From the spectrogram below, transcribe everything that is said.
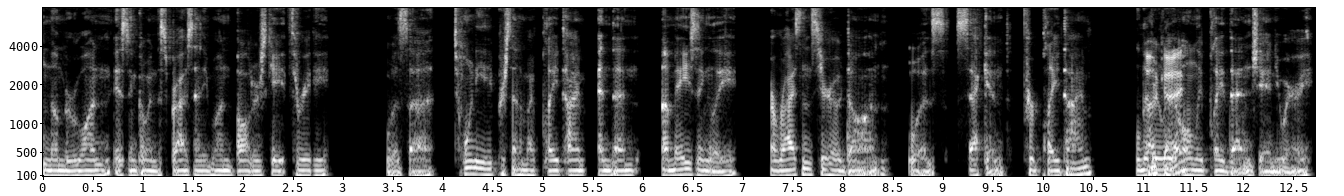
number one isn't going to surprise anyone. Baldur's Gate 3 was uh, 28% of my playtime. And then amazingly, Horizon Zero Dawn was second for playtime. Literally Okay. only played that in January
